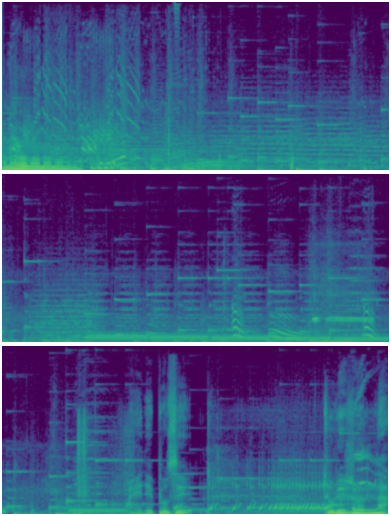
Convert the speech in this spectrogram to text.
Non, non, non, non, non, non. Allez, déposer tous les jaunes là.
